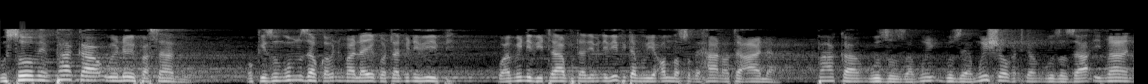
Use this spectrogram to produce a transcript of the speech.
usome mpaka uelewe pasavyo ukizungumza kuamini malaika utaamini vipi? Kuamini vitabu utaamini vipi vitabu vya Allah subhanahu wa ta'ala? Mpaka nguzo za nguzo ya mwisho katika nguzo za imani.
